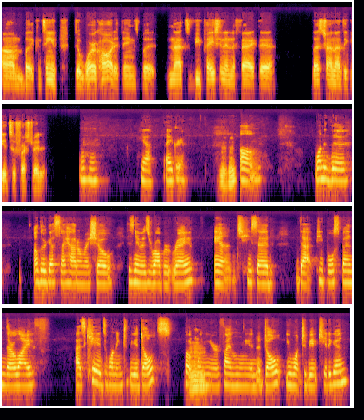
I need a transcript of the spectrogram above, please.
Um, but continue to work hard at things, but not to be patient in the fact that let's try not to get too frustrated. Mhm. Yeah, I agree. hmm Um, one of the other guests I had on my show, his name is Robert Ray, and he said that people spend their life as kids wanting to be adults, but when you're finally an adult, you want to be a kid again.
